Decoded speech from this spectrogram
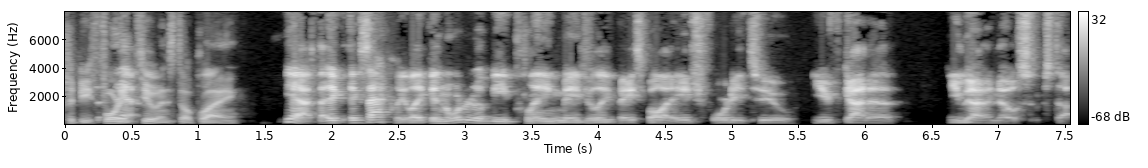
to be forty two yeah. and still playing. Yeah, exactly. Like in order to be playing Major League Baseball at age forty two, you've got to you got to know some stuff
